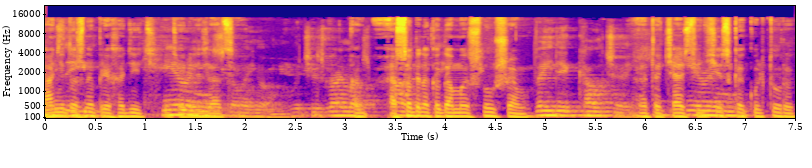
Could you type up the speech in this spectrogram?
они должны приходить, эти реализации. Особенно, когда мы слушаем, это часть ведической культуры.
